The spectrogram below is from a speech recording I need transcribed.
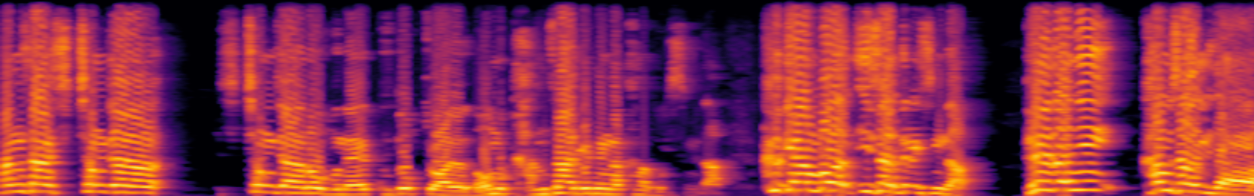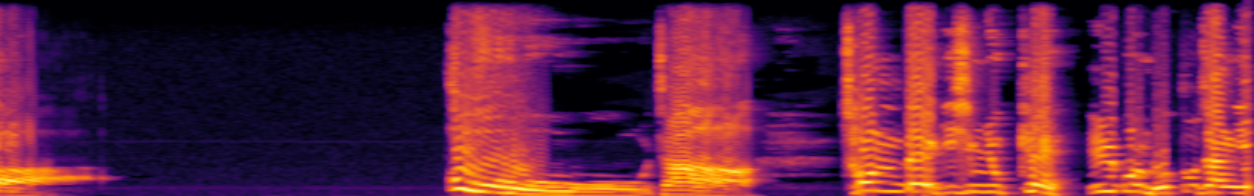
항상 시청자, 시청자 여러분의 구독, 좋아요 너무 감사하게 생각하고 있습니다. 크게 한번 인사드리겠습니다. 대단히 감사합니다. 오, 자, 1126회 일본 로또 장인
